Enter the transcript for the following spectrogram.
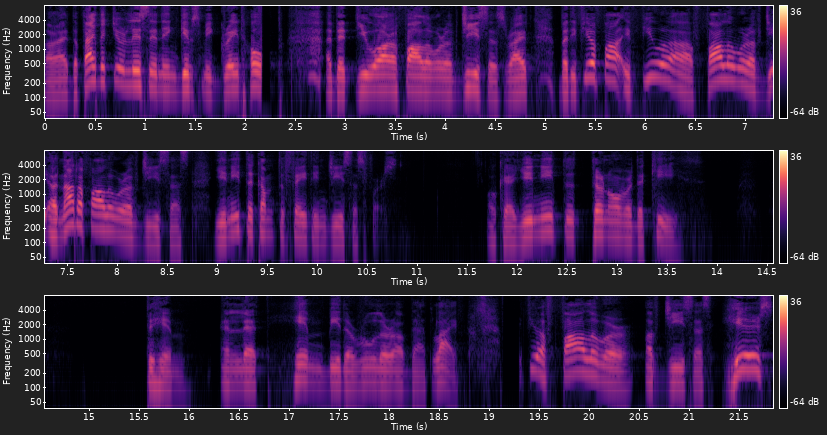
all right? The fact that you're listening gives me great hope that you are a follower of Jesus, right? But if you're fo- if you are a follower of Je- uh, not a follower of Jesus, you need to come to faith in Jesus first. Okay, you need to turn over the keys to Him and let Him be the ruler of that life. If you're a follower of Jesus, here's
